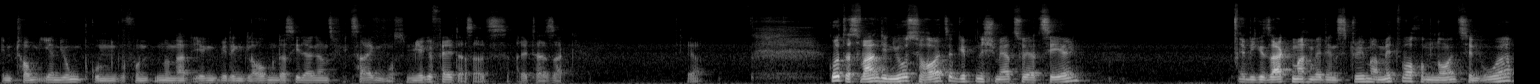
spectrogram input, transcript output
in Tom ihren Jungbrunnen gefunden und hat irgendwie den Glauben, dass sie da ganz viel zeigen muss. Mir gefällt das als alter Sack. Ja. Gut, das waren die News für heute. Gibt nicht mehr zu erzählen. Wie gesagt, machen wir den Stream am Mittwoch um 19 Uhr.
